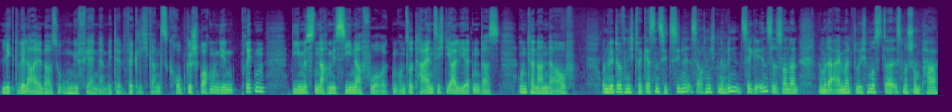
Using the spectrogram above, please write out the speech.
liegt Villalba so ungefähr in der Mitte, wirklich ganz grob gesprochen. Und die Briten, die müssen nach Messina vorrücken. Und so teilen sich die Alliierten das untereinander auf. Und wir dürfen nicht vergessen, Sizilien ist auch nicht eine winzige Insel, sondern wenn man da einmal durch muss, da ist man schon ein paar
